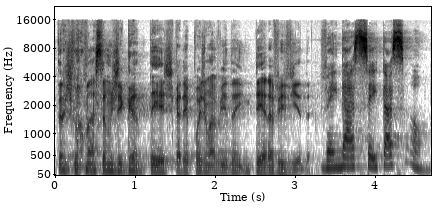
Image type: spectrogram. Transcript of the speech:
transformação gigantesca depois de uma vida inteira vivida? Vem da aceitação.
